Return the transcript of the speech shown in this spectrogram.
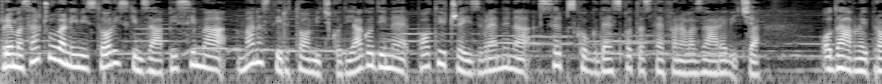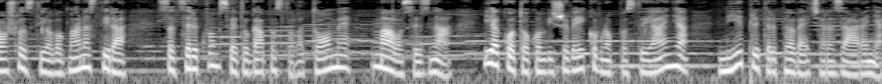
Prema sačuvanim istorijskim zapisima, manastir Tomić kod Jagodine potiče iz vremena srpskog despota Stefana Lazarevića, o davnoj prošlosti ovog manastira sa crkvom Svetog apostola Tome malo se zna, iako tokom viševekovnog postojanja nije pretrpeo veća razaranja.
